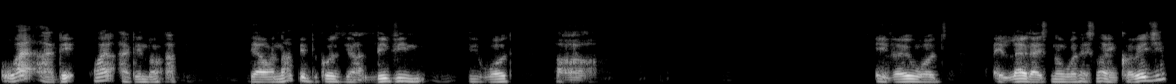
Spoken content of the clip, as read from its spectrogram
Why are they why are they not happy? They are unhappy because they are living in what uh, a very what a life that is not what is not encouraging.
